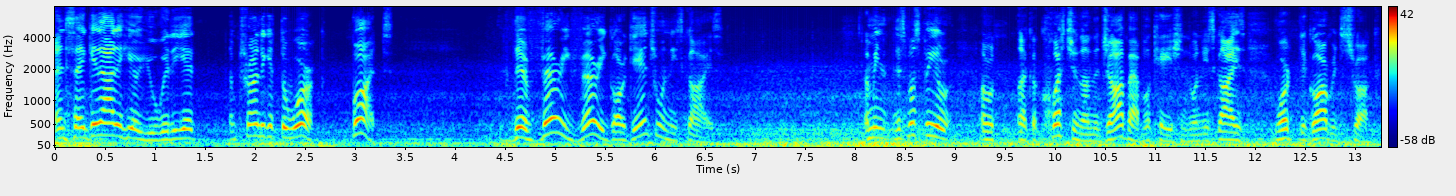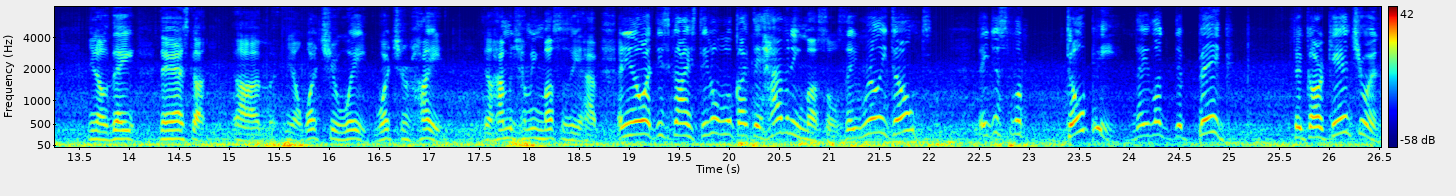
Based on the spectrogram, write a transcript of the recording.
and say, Get out of here, you idiot. I'm trying to get to work. But they're very, very gargantuan, these guys. I mean, this must be a, a, like a question on the job application when these guys work the garbage truck. You know, they they ask, uh, um, you know, what's your weight? What's your height? You know, how many how many muscles do you have? And you know what? These guys, they don't look like they have any muscles. They really don't. They just look dopey. They look they're big. They're gargantuan,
